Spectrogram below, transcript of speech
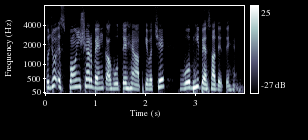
तो जो स्पॉन्सर बैंक होते हैं आपके बच्चे, वो भी पैसा देते हैं।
